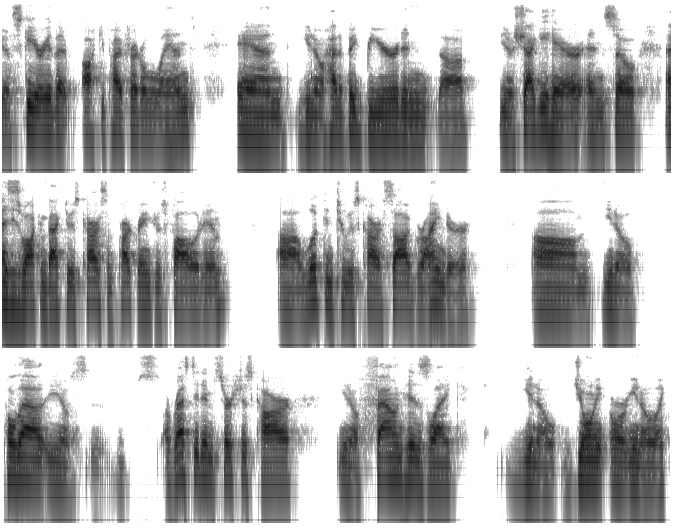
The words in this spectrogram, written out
a ski area that occupied federal land, and you know had a big beard and uh, you know shaggy hair. And so as he's walking back to his car, some park rangers followed him uh, looked into his car, saw a grinder, um, you know, pulled out, you know, s- arrested him, searched his car, you know, found his like, you know, joint or you know, like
